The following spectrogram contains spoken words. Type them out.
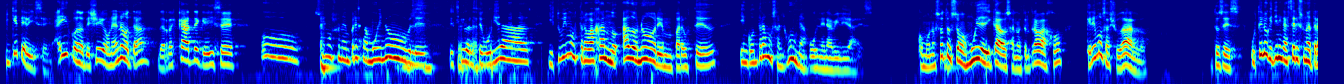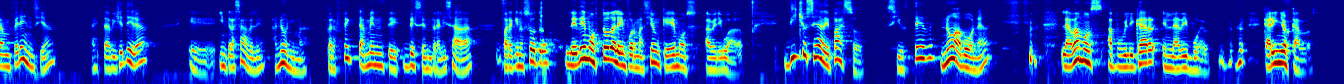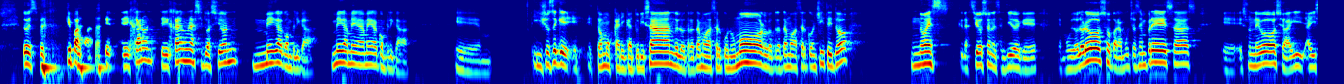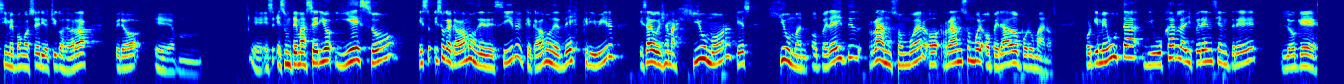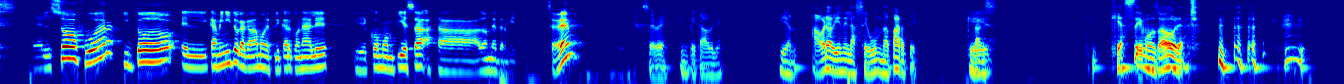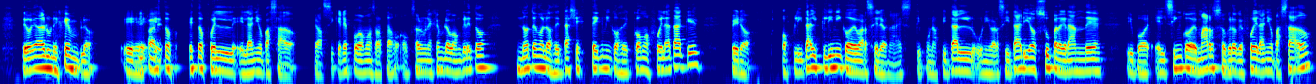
¿Y qué te dice? Ahí es cuando te llega una nota de rescate que dice, oh, somos una empresa muy noble de ciberseguridad y estuvimos trabajando ad honorem para usted y encontramos algunas vulnerabilidades. Como nosotros somos muy dedicados a nuestro trabajo, queremos ayudarlo. Entonces, usted lo que tiene que hacer es una transferencia a esta billetera eh, intrazable, anónima, perfectamente descentralizada, para que nosotros le demos toda la información que hemos averiguado. Dicho sea de paso, si usted no abona, la vamos a publicar en la Deep Web. Cariños, Carlos. Entonces, ¿qué pasa? Te dejaron, te dejaron una situación mega complicada. Mega, mega, mega complicada. Eh, y yo sé que estamos caricaturizando, lo tratamos de hacer con humor, lo tratamos de hacer con chiste y todo, no es gracioso en el sentido de que es muy doloroso para muchas empresas, eh, es un negocio, ahí, ahí sí me pongo serio, chicos, de verdad, pero eh, eh, es, un tema serio y eso, eso, eso que acabamos de decir, que acabamos de describir, es algo que se llama humor, que es Human Operated Ransomware o ransomware operado por humanos. Porque me gusta dibujar la diferencia entre lo que es el software y todo el caminito que acabamos de explicar con Ale y de cómo empieza hasta dónde termina. ¿Se ve? Se ve, impecable. Bien, ahora viene la segunda parte, que es, ¿qué hacemos ahora? Te voy a dar un ejemplo. Eh, esto, esto, fue el, año pasado. Si querés podemos hasta usar un ejemplo concreto. No tengo los detalles técnicos de cómo fue el ataque, pero Hospital Clínico de Barcelona es tipo un hospital universitario súper grande. Tipo, el 5 de marzo, creo que fue el año pasado,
